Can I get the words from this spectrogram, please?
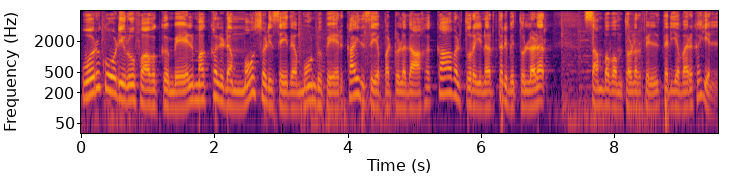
ஒரு கோடி ரூபாவுக்கு மேல் மக்களிடம் மோசடி செய்த மூன்று பேர் கைது செய்யப்பட்டுள்ளதாக காவல்துறையினர் தெரிவித்துள்ளனர். சம்பவம் தொடர்பில் தெரிய வருகையில்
